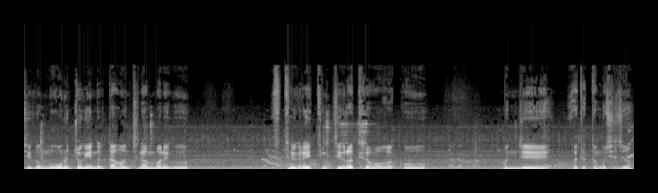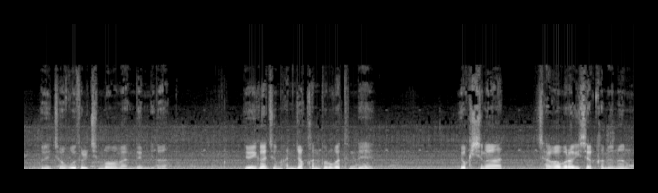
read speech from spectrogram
지금 오른쪽에 있는 땅은 지난번에 그 steel grating 찌그러뜨려 먹어갖고 문제가 됐던 곳이죠. 그래 저곳을 침범하면 안 됩니다. 여기가 지금 한적한 도로 같은데 역시나 작업을 하기 시작하면은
